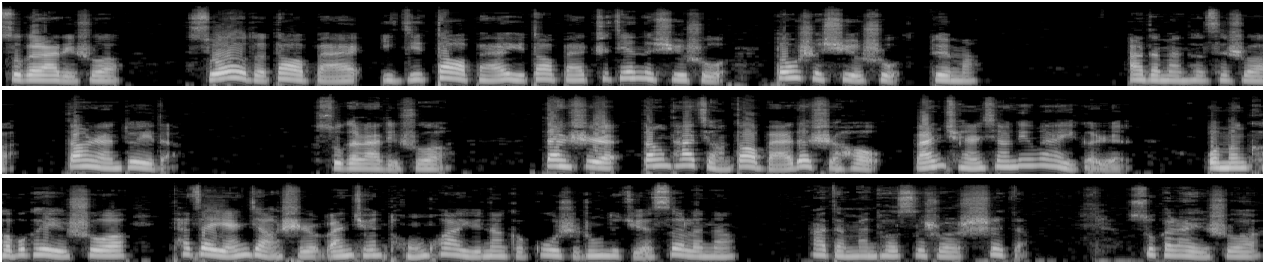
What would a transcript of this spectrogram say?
苏格拉底说：“所有的道白以及道白与道白之间的叙述都是叙述，对吗？”阿德曼托斯说：“当然对的。”苏格拉底说：“但是当他讲道白的时候，完全像另外一个人。我们可不可以说他在演讲时完全同化于那个故事中的角色了呢？”阿德曼托斯说：“是的。”苏格拉底说。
